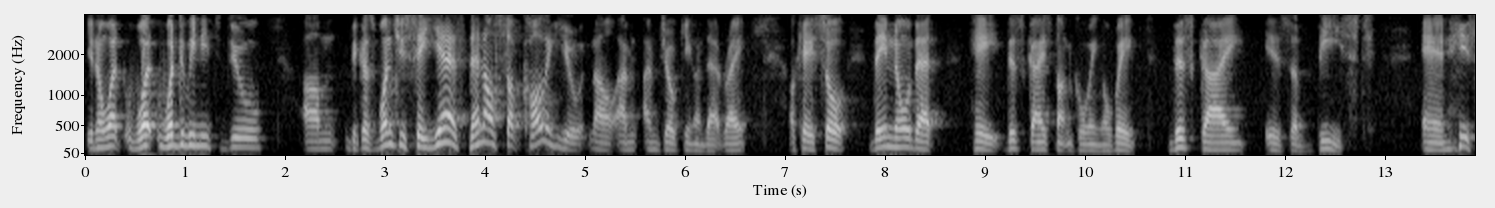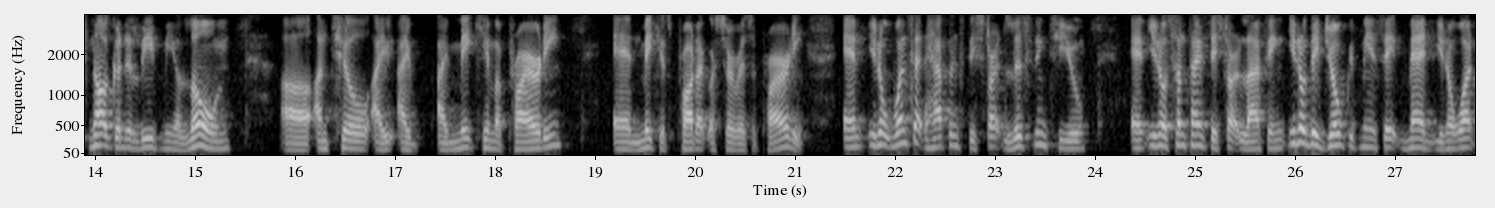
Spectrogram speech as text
you know what, what, what do we need to do? Um, because once you say yes, then I'll stop calling you. Now, I'm, I'm joking on that, right? Okay, so they know that, hey, this guy's not going away. This guy is a beast, and he's not going to leave me alone uh, until I, I, I make him a priority and make his product or service a priority. And you know, once that happens, they start listening to you, and you know, sometimes they start laughing. You know, they joke with me and say, "Man, you know what?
